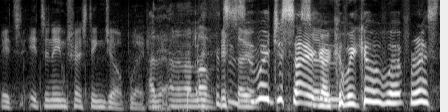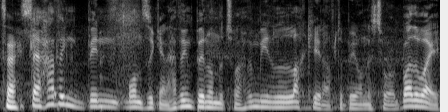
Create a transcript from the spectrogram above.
it's it's an interesting job working. And, here. and I love It's so. we're just saying, so- go, can we go and work for Estech? So having been once again, having been on the tour, having been lucky enough to be on this tour. And by the way,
